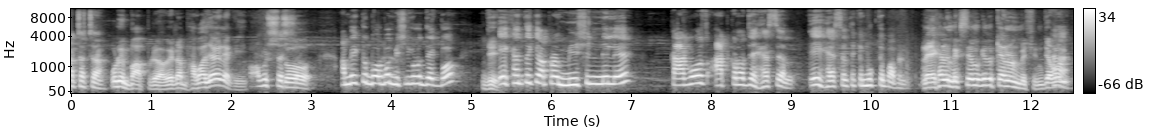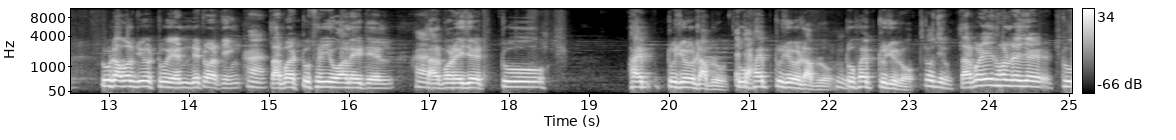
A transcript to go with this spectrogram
আচ্ছা আচ্ছা। ওরে বাপরে হবে এটা ভাবা যায় নাকি? অবশ্যই। তো আমি একটু বলব মেশিনগুলো দেখব। এখান থেকে আপনার মেশিন নিলে কাগজ আটকানোর যে হ্যাসেল এই হ্যাসেল থেকে মুক্তি পাবেন। না এখানে ম্যাক্সিমাম কিন্তু ক্যানন মেশিন যেমন। Two double zero two N networking তারপরে two three one eight L. তারপরে এই যে two five two zero W two five two zero W two five two zero two zero তারপরে এই ধরনের এই যে two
